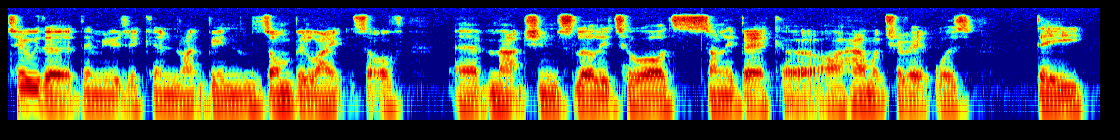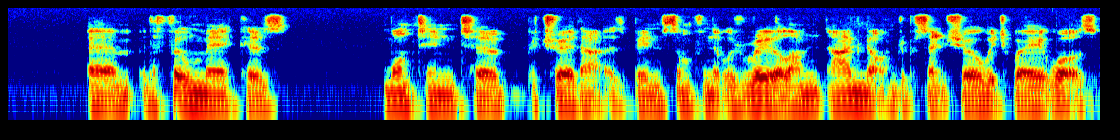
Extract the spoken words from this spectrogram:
to the the music and like being zombie like sort of uh, marching slowly towards Stanley Baker, or how much of it was the um, the filmmakers wanting to portray that as being something that was real. I'm I'm not 100 percent sure which way it was,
